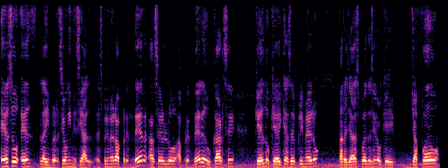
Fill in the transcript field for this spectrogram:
eso es la inversión inicial. Es primero aprender a hacerlo, aprender educarse, qué es lo que hay que hacer primero, para ya después decir, ok, ya puedo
